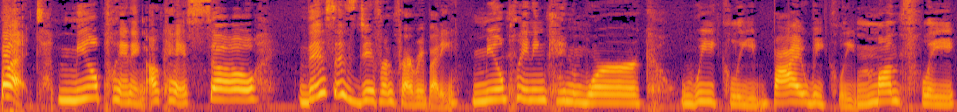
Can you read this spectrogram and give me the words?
But meal planning, okay, so this is different for everybody. Meal planning can work weekly, bi weekly, monthly,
